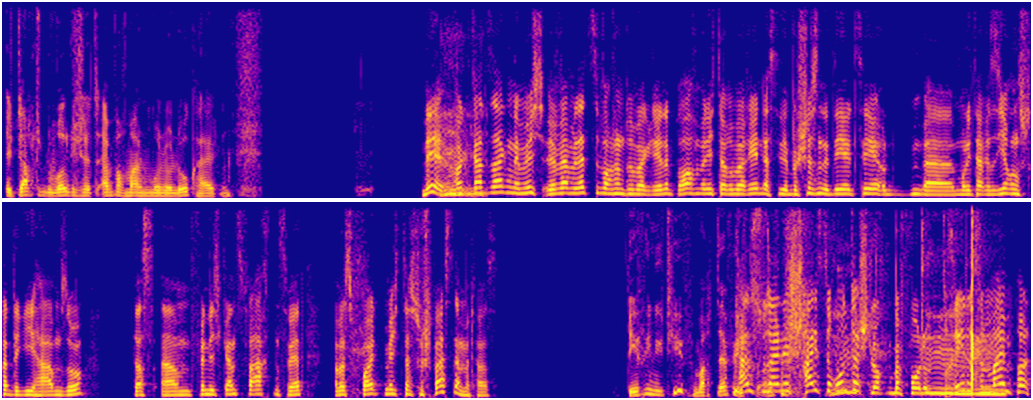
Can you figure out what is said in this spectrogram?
Ich dachte, du wolltest jetzt einfach mal einen Monolog halten. Nee, ich wollte gerade sagen, nämlich, wir haben letzte Woche schon drüber geredet, brauchen wir nicht darüber reden, dass die eine beschissene DLC- und äh, Monetarisierungsstrategie haben, so. Das ähm, finde ich ganz verachtenswert. Aber es freut mich, dass du Spaß damit hast. Definitiv, macht sehr viel Kannst Spaß. du deine Scheiße runterschlucken, bevor du redest in meinem Pod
